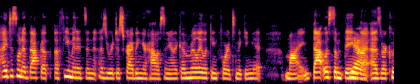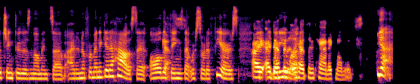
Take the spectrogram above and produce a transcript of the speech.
I just want to back up a few minutes. And as you were describing your house, and you're like, I'm really looking forward to making it mine. That was something yeah. that, as we're coaching through those moments of, I don't know if I'm going to get a house, all the yes. things that were sort of fears. I, I definitely had some panic moments. Yeah.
